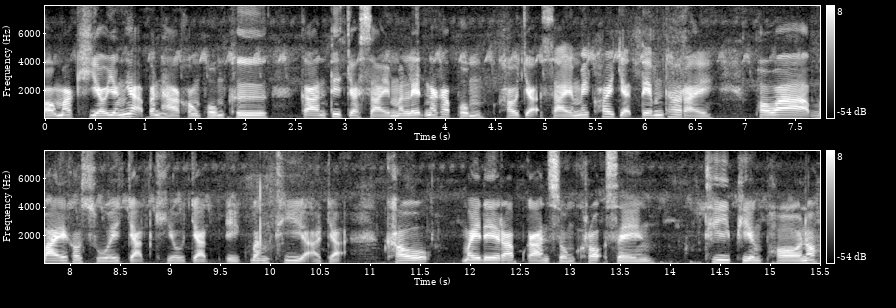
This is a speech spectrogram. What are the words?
ออกมาเขียวอย่างเงี้ยปัญหาของผมคือการที่จะใส่เมล็ดนะครับผมเขาจะใส่ไม่ค่อยจะเต็มเท่าไหร่ เพราะว่าใบเขาสวยจัดเขียวจัดอีกบางทีอาจจะเขา ไม่ได้รับการสงเคราะห์แสงที่เพียงพอเนาะ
